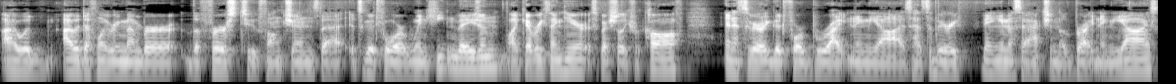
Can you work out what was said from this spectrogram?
I would I would definitely remember the first two functions that it's good for wind heat invasion, like everything here, especially for cough, and it's very good for brightening the eyes. It has a very famous action of brightening the eyes.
